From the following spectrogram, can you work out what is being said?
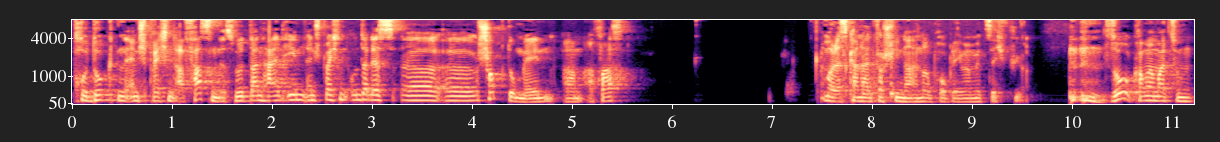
Produkten entsprechend erfassen. Es wird dann halt eben entsprechend unter das äh, äh, Shop-Domain ähm, erfasst. Aber das kann halt verschiedene andere Probleme mit sich führen. So, kommen wir mal zum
